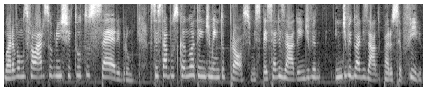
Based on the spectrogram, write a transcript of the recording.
Agora vamos falar sobre o Instituto Cérebro. Você está buscando um atendimento próximo, especializado e individualizado para o seu filho?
